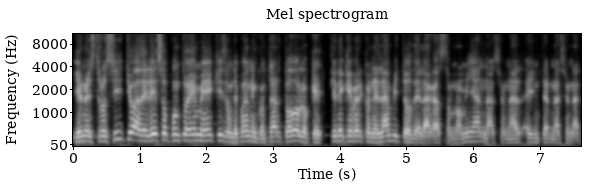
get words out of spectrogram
y en nuestro sitio aderezo.mx, donde pueden encontrar todo lo que tiene que ver con el ámbito de la gastronomía nacional e internacional.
